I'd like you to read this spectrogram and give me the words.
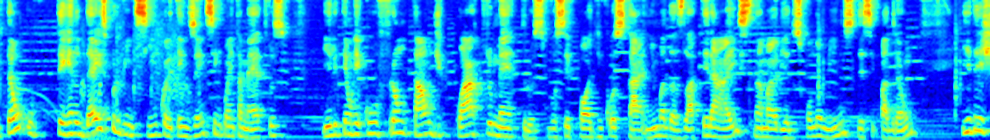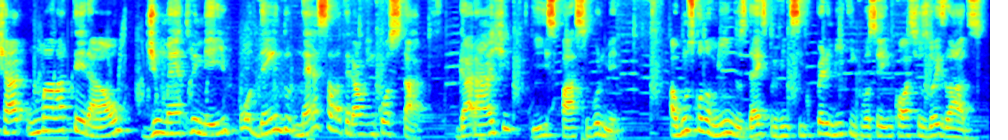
Então, o terreno 10 por 25 ele tem 250 metros, e ele tem um recuo frontal de 4 metros. Você pode encostar em uma das laterais, na maioria dos condomínios desse padrão, e deixar uma lateral de um metro e meio, podendo nessa lateral encostar garagem e espaço gourmet. Alguns condomínios 10 por 25 permitem que você encoste os dois lados.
